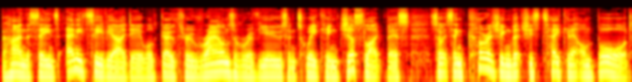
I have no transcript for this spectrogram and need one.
Behind the scenes, any TV idea will go through rounds of reviews and tweaking just like this, so it's encouraging that she's taken it on board.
